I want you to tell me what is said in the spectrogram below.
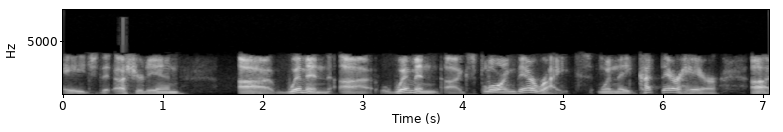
age that ushered in uh, women uh, women uh, exploring their rights when they cut their hair uh,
